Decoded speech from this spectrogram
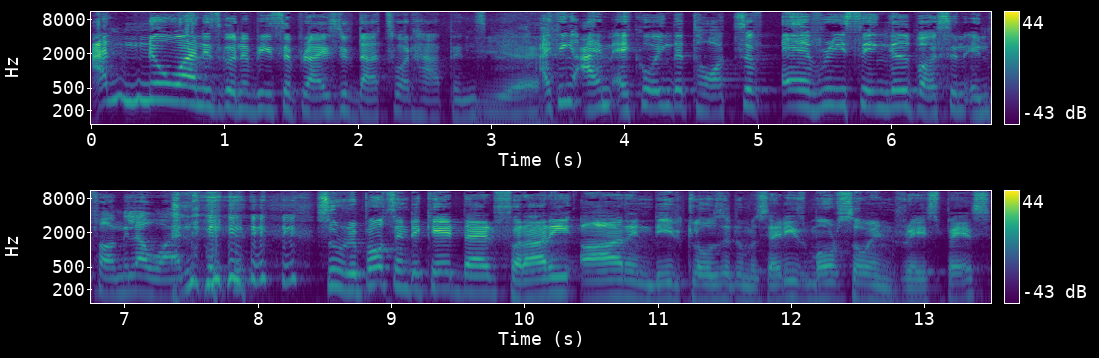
And no one is going to be surprised if that's what happens. Yeah. I think I'm echoing the thoughts of every single person in Formula One. so, reports indicate that Ferrari are indeed closer to Mercedes, more so in race pace.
